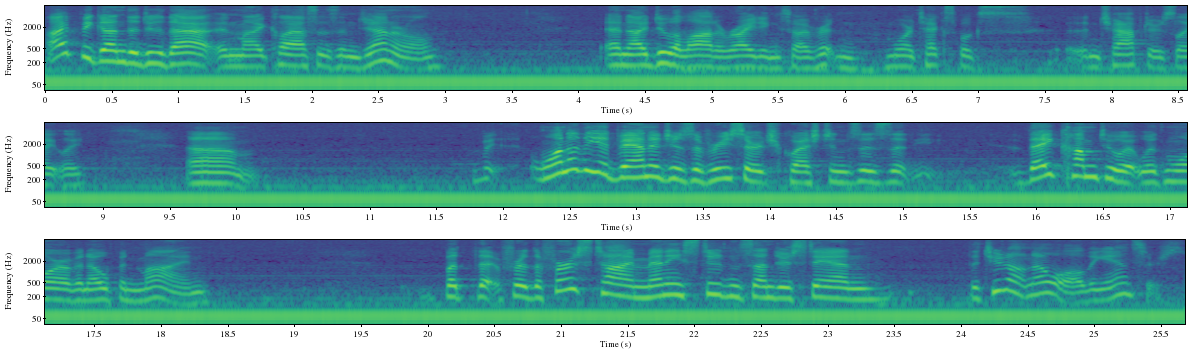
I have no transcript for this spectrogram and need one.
I've begun to do that in my classes in general. And I do a lot of writing, so I've written more textbooks and chapters lately. Um, one of the advantages of research questions is that they come to it with more of an open mind. But for the first time, many students understand that you don't know all the answers.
